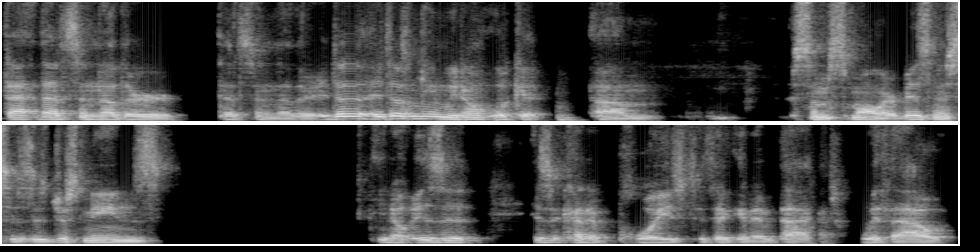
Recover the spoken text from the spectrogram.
that that's another that's another. It, do, it doesn't mean we don't look at um, some smaller businesses. It just means you know, is it is it kind of poised to take an impact without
